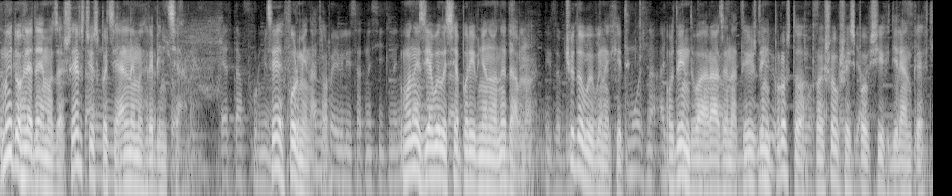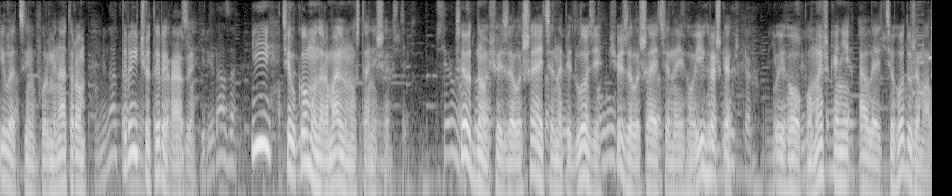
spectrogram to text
Ми доглядаємо за шерстю спеціальними гребінцями. Це фурмінатор. Вони з'явилися порівняно недавно. Чудовий винахід. Один-два рази на тиждень, просто пройшовшись по всіх ділянках тіла цим фурмінатором, три-чотири рази. і цілком у нормальному стані шерсті. Все одно щось залишається на підлозі, щось залишається на його іграшках, у його помешканні, але цього дуже мало.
